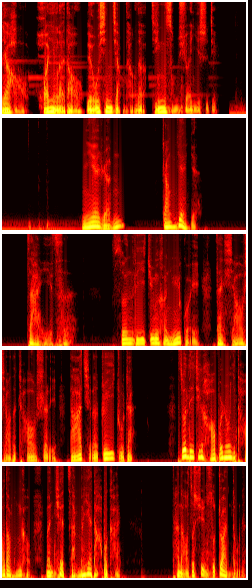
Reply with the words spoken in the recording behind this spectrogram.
家好，欢迎来到刘星讲堂的惊悚悬疑世界。捏人，张艳艳。再一次，孙立军和女鬼在小小的超市里打起了追逐战。孙立军好不容易逃到门口，门却怎么也打不开。他脑子迅速转动着，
